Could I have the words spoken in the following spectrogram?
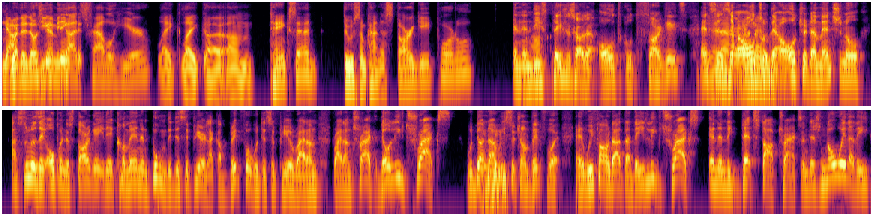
now, whether those demigods that- travel here, like like uh, um Tank said, through some kind of Stargate portal? And then uh, these places are the old school Stargates, and yeah, since they're ultra, they're ultra dimensional, as soon as they open the Stargate, they come in and boom, they disappear. Like a Bigfoot would disappear right on right on track. They'll leave tracks. We've done mm-hmm. that research on Bigfoot, and we found out that they leave tracks and then they dead stop tracks. And there's no way that they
